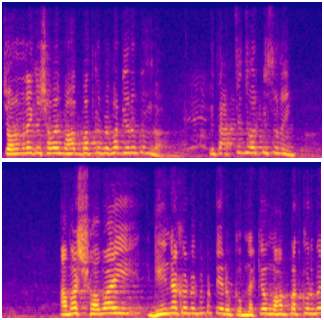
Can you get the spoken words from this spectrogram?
চরমনাইকে সবাই মহাব্বাত করবে ব্যাপারটা এরকম না। এটা আশ্চর্য হওয়ার কিছু নেই। আবার সবাই ঘৃণা করবে ব্যাপারটা এরকম না। কেউ মহাব্বাত করবে,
